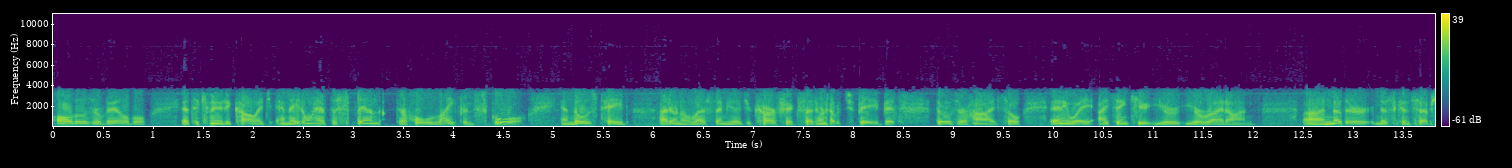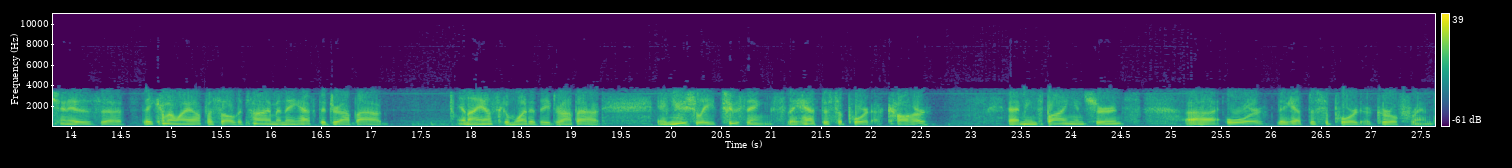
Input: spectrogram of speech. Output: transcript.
all those are available at the community college, and they don't have to spend their whole life in school. And those paid, I don't know, last time you had your car fixed, I don't know what you paid, but those are high. So anyway, I think you're, you're, you're right on. Uh, another misconception is uh, they come in my office all the time and they have to drop out. And I ask them, why did they drop out? And usually two things. They have to support a car. That means buying insurance. Uh, or they have to support a girlfriend.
